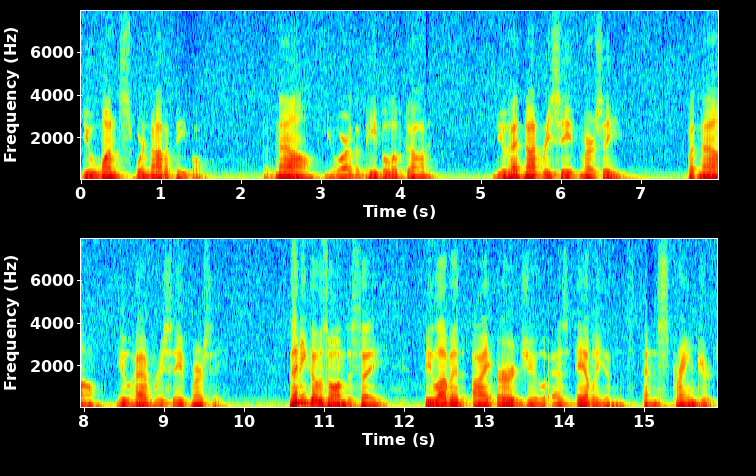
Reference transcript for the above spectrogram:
You once were not a people, but now you are the people of God. You had not received mercy, but now you have received mercy. Then he goes on to say, Beloved, I urge you as aliens and strangers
